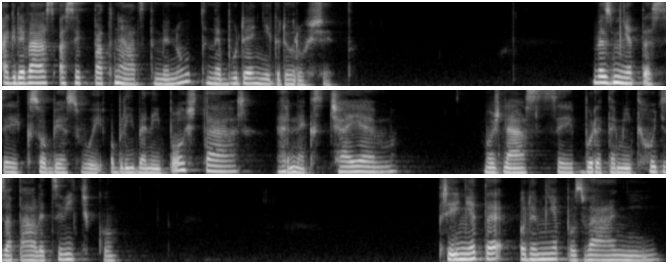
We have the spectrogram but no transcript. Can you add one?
a kde vás asi 15 minut nebude nikdo rušit. Vezměte si k sobě svůj oblíbený polštář, hrnek s čajem, možná si budete mít chuť zapálit svíčku. Přijměte ode mě pozvání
